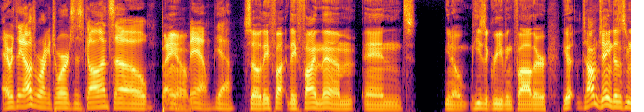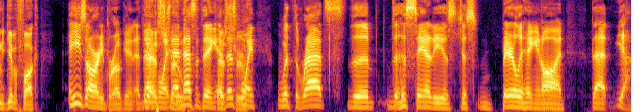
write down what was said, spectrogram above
everything I was working towards is gone, so Bam. bam. Yeah. So they find they find them, and you know he's a grieving father. The, Tom Jane doesn't seem to give a fuck. He's already broken at that Yeah, point. And that's the thing. At this true. point, with the rats, the, the his sanity is just barely hanging on. That yeah,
